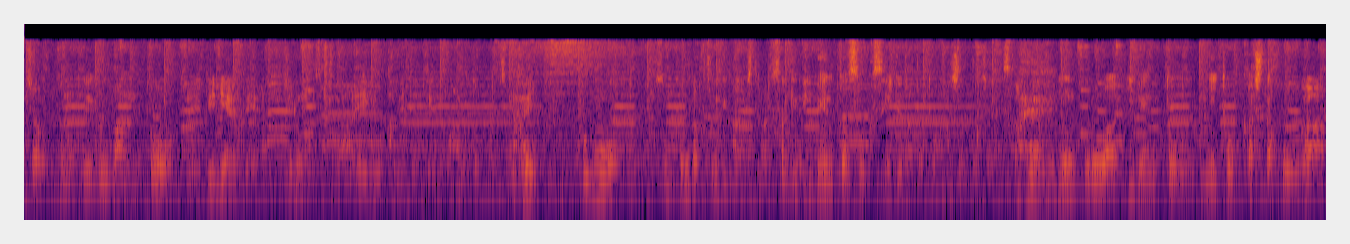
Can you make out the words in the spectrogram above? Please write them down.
じゃあそのウェブ版とえーリリアであのジローマンさんが営業をかけてっていうのもあると思うんですけど、はい。このそのプロダクトに関してはさっきのイベントはすごく盛況だったというお話だったじゃないですか、はいもうこれはイベントに特化した方が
